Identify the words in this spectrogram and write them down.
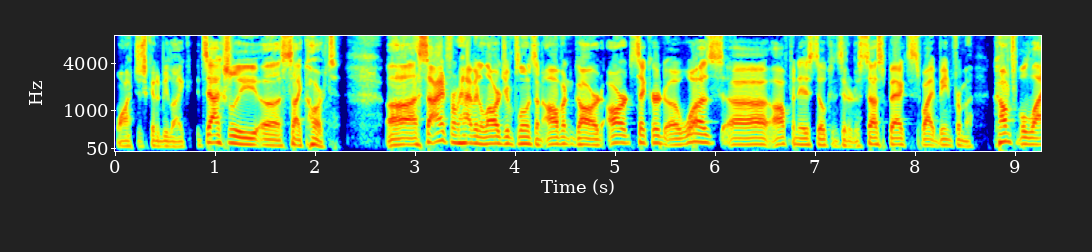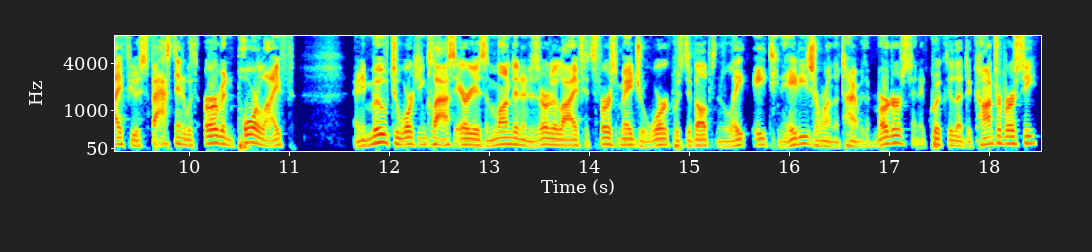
Watch is going to be like it's actually uh, Sickert. Uh, aside from having a large influence on avant-garde art, Sickert was often is still considered a suspect, despite being from a comfortable life. He was fascinated with urban poor life and he moved to working class areas in London in his early life. His first major work was developed in the late 1880s around the time of the murders, and it quickly led to controversy.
